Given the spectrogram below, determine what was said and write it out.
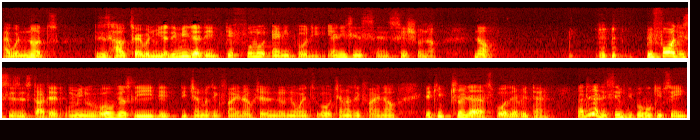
I would not. This is how terrible the media. The media they, they follow anybody, anything sensational. Now, before this season started, I mean, obviously the, the Champions League final, Chelsea went, oh, Champions League final. They keep throwing that at Spurs every time. Now, these are the same people who keep saying,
